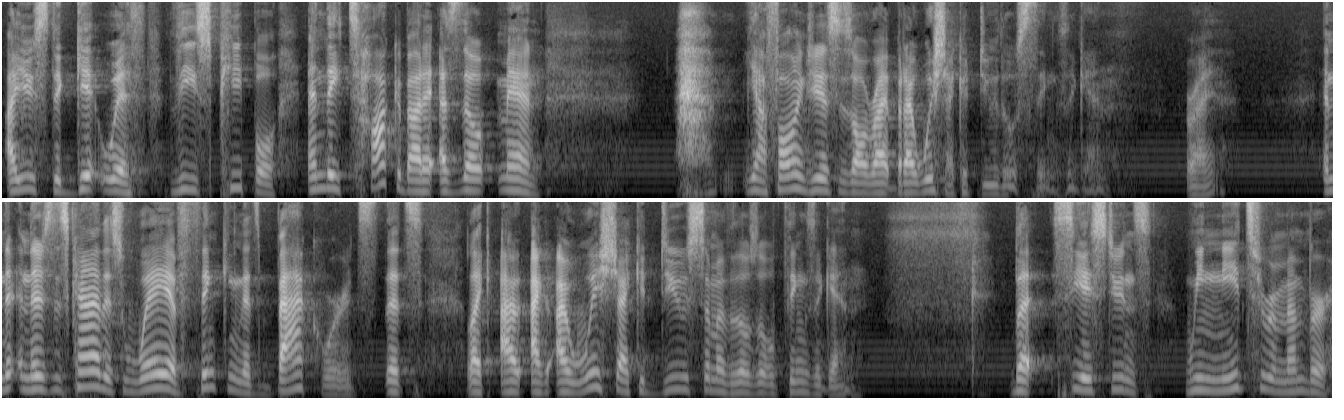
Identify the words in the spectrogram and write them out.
I used to get with these people. And they talk about it as though, man, yeah, following Jesus is all right, but I wish I could do those things again, right? And, th- and there's this kind of this way of thinking that's backwards, that's like, I, I, I wish I could do some of those old things again. But, CA students, we need to remember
